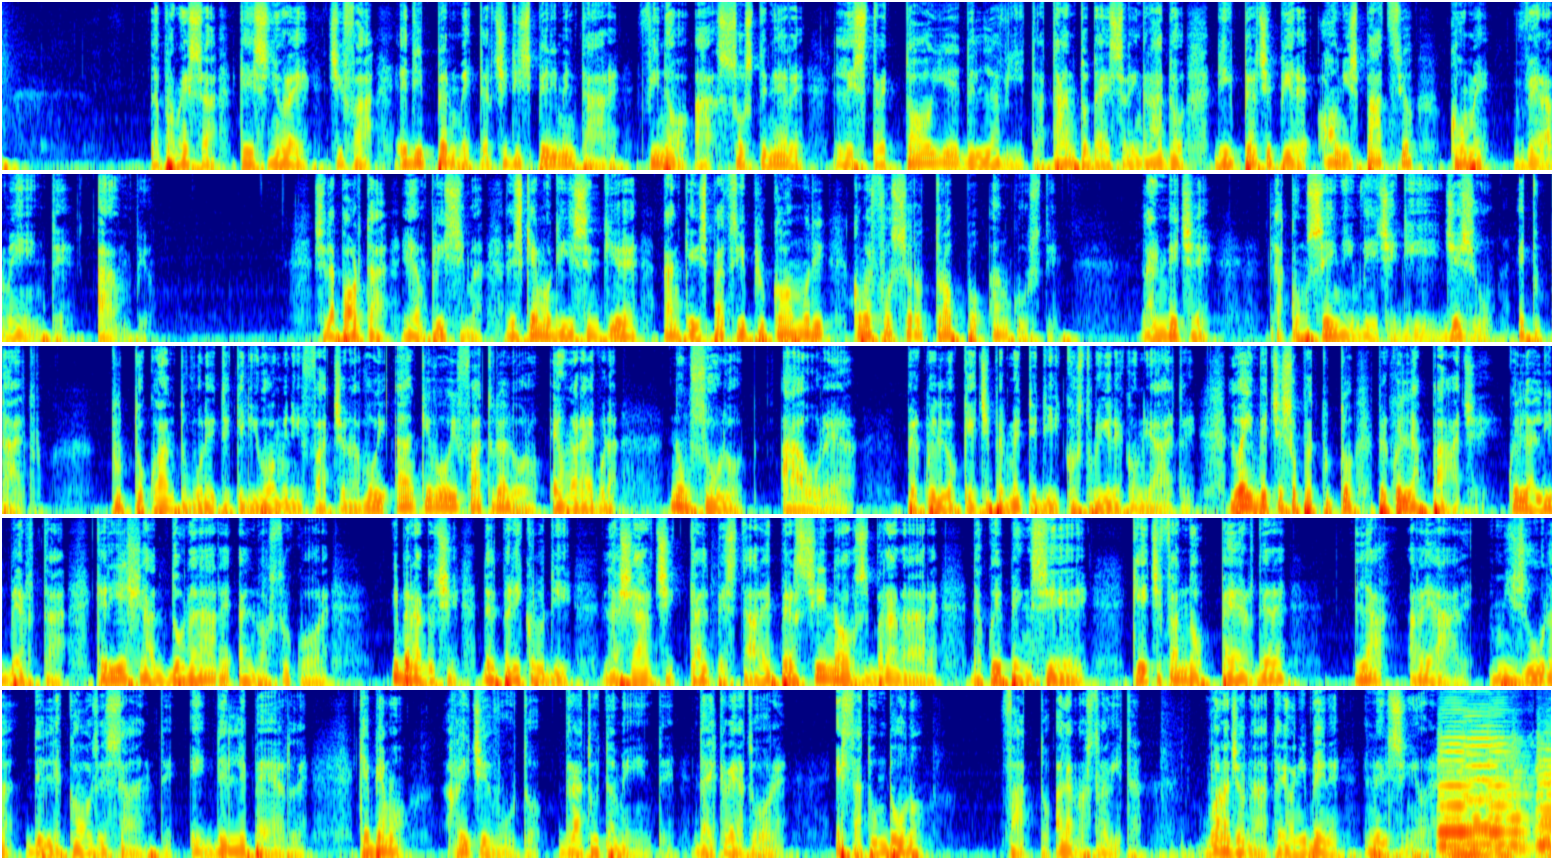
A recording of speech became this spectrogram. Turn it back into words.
La promessa che il Signore ci fa è di permetterci di sperimentare fino a sostenere le strettoie della vita, tanto da essere in grado di percepire ogni spazio come veramente ampio. Se la porta è amplissima, rischiamo di sentire anche gli spazi più comodi come fossero troppo angusti. La invece, la consegna invece di Gesù è tutt'altro. Tutto quanto volete che gli uomini facciano a voi, anche voi fatelo a loro. È una regola non solo aurea per quello che ci permette di costruire con gli altri, lo è invece soprattutto per quella pace, quella libertà che riesce a donare al nostro cuore, liberandoci dal pericolo di lasciarci calpestare e persino sbranare da quei pensieri che ci fanno perdere la reale misura delle cose sante e delle perle che abbiamo ricevuto gratuitamente dal Creatore. È stato un dono fatto alla nostra vita. buona giornata e ogni bene nel Signore.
